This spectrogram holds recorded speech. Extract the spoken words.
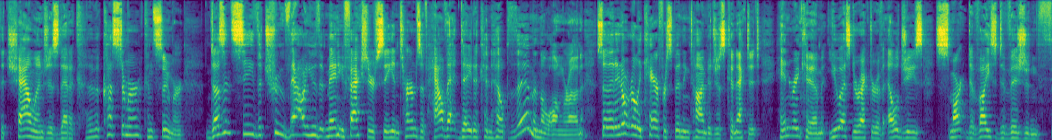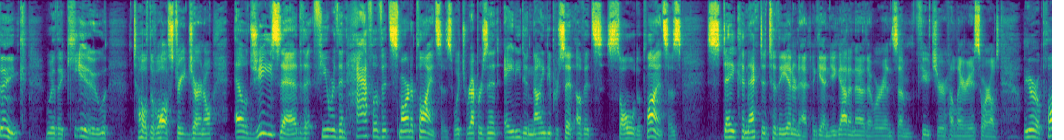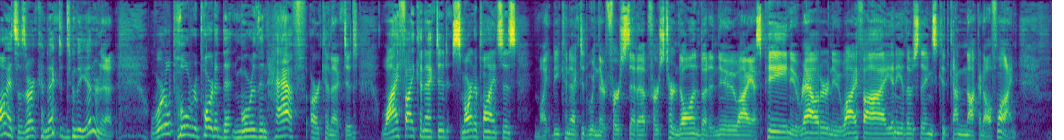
The challenge is that a customer consumer doesn't see the true value that manufacturers see in terms of how that data can help them in the long run, so they don't really care for spending time to just connect it. Henry Kim, US Director of LG's Smart Device Division Think, with a Q, told the Wall Street Journal, LG said that fewer than half of its smart appliances, which represent 80 to 90% of its sold appliances, stay connected to the internet. Again, you got to know that we're in some future hilarious world. Your appliances aren't connected to the internet. Whirlpool reported that more than half are connected. Wi Fi connected smart appliances might be connected when they're first set up, first turned on, but a new ISP, new router, new Wi Fi, any of those things could kind of knock it offline.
